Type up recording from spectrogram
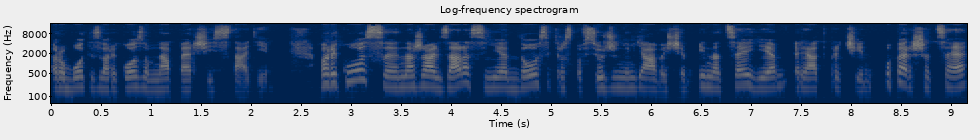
роботи з варикозом на першій стадії. Варикоз, е, на жаль, зараз є досить розповсюдженим явищем, і на це є ряд причин. По-перше, це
